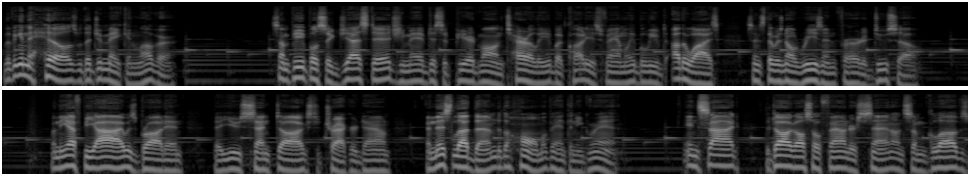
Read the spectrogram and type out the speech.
living in the hills with a Jamaican lover. Some people suggested she may have disappeared voluntarily, but Claudia's family believed otherwise since there was no reason for her to do so. When the FBI was brought in, they used scent dogs to track her down, and this led them to the home of Anthony Grant. Inside, the dog also found her scent on some gloves,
